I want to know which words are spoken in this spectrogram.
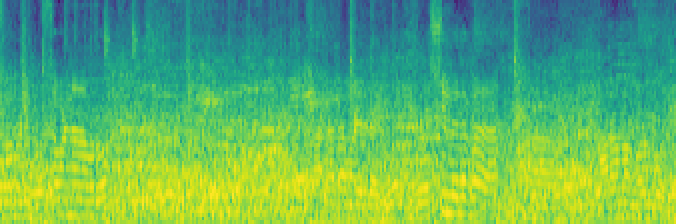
ಸೊ ನೋಡಿ ಬಸವಣ್ಣನವರು ಸಾಕಾದ ಮಾಡಿದ್ದಾರೆ ಇದು. ಇದು ರಶ್ ಇಲ್ಲದಾಗ ಆರಾಮಾಗಿ ನೋಡ್ಬೋದು.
